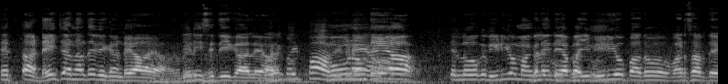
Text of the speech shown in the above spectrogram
ਤੇ ਤੁਹਾਡੇ ਹੀ ਚੈਨਲ ਤੇ ਵਿਕਣ ਡਿਆ ਆ ਜਿਹੜੀ ਸਿੱਧੀ ਗੱਲ ਆ। ਵੇਖਣੇ ਆਉਂਦੇ ਆ ਤੇ ਲੋਕ ਵੀਡੀਓ ਮੰਗ ਲੈਂਦੇ ਆ ਭਾਜੀ ਵੀਡੀਓ ਪਾ ਦਿਓ WhatsApp ਤੇ।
